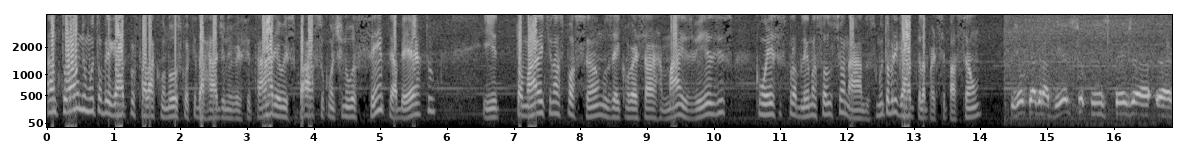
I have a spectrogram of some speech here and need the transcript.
Antônio, muito obrigado por falar conosco aqui da Rádio Universitária. O espaço continua sempre aberto e tomara que nós possamos aí conversar mais vezes com esses problemas solucionados. Muito obrigado pela participação. Eu que agradeço e esteja é,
